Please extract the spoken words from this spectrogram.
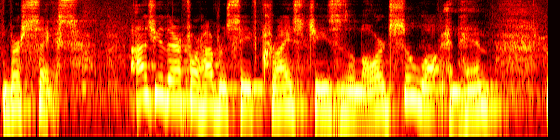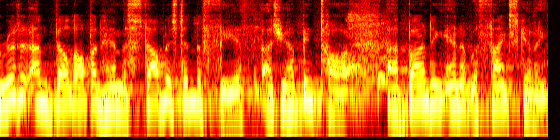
Verse 6 As you therefore have received Christ Jesus the Lord, so walk in him, rooted and built up in him, established in the faith as you have been taught, abounding in it with thanksgiving.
